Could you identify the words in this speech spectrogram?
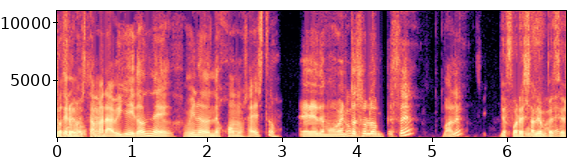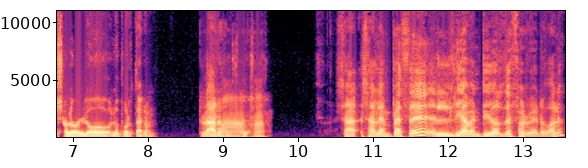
1.0. tenemos esta maravilla? ¿Y dónde? Mino, ¿dónde jugamos a esto? eh, de momento No. solo en PC, ¿vale? The Forest Uf, salió en vale. PC solo y luego lo portaron. Claro. Ajá. Sa- sale en PC el día 22 de febrero, ¿vale?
